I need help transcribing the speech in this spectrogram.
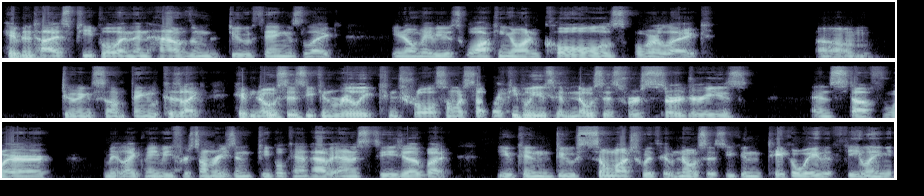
hypnotize people and then have them do things like you know maybe it's walking on coals or like um doing something because like hypnosis you can really control so much stuff. Like people use hypnosis for surgeries and stuff where like maybe for some reason people can't have anesthesia but you can do so much with hypnosis. You can take away the feeling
